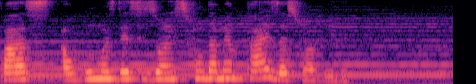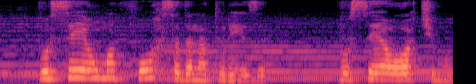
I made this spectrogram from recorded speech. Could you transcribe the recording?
faz algumas decisões fundamentais da sua vida. Você é uma força da natureza. Você é ótimo.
